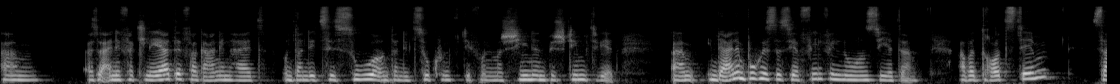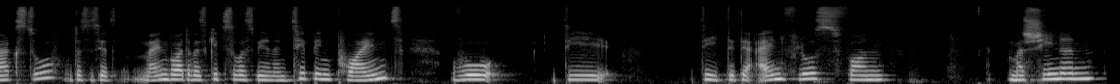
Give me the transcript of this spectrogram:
Ähm, also eine verklärte Vergangenheit und dann die Zäsur und dann die Zukunft, die von Maschinen bestimmt wird. Ähm, in deinem Buch ist es ja viel, viel nuancierter. Aber trotzdem sagst du, und das ist jetzt mein Wort, aber es gibt sowas wie einen Tipping Point, wo die, die, der Einfluss von Maschinen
